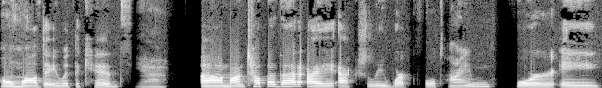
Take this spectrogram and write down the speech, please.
home all day with the kids. Yeah. Um, on top of that, I actually work full time for a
